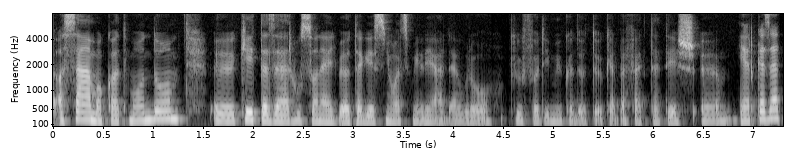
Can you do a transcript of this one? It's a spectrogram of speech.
A számokat mondom, 2021-ben 5,8 milliárd euró külföldi működő tőkebefektetés érkezett,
